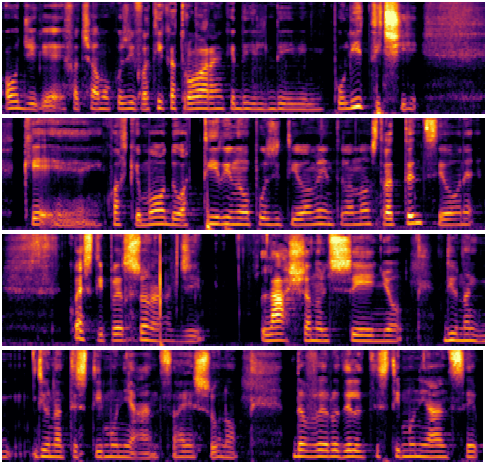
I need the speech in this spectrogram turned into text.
oggi che facciamo così fatica a trovare anche dei, dei politici che in qualche modo attirino positivamente la nostra attenzione, questi personaggi lasciano il segno di una, di una testimonianza e sono davvero delle testimonianze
